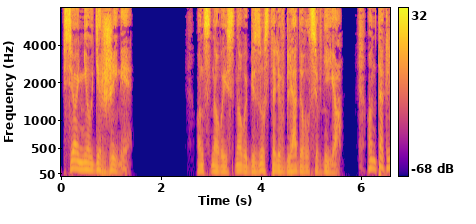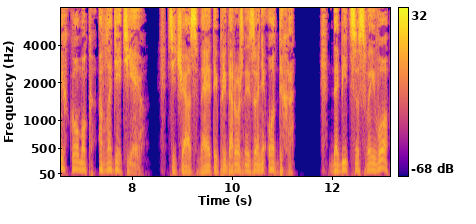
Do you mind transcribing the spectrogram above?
все неудержимее. Он снова и снова без устали вглядывался в нее. Он так легко мог овладеть ею. Сейчас на этой придорожной зоне отдыха. Добиться своего,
